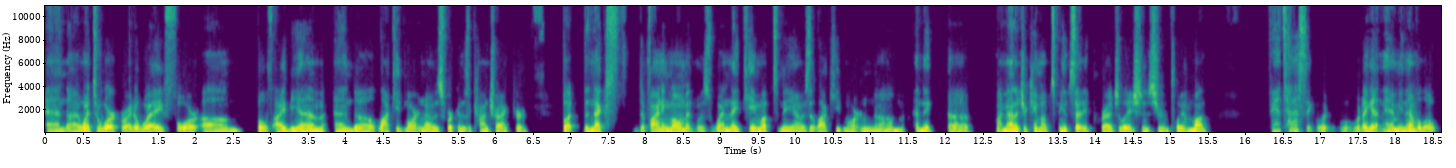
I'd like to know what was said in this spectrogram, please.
And I went to work right away for um, both IBM and uh, Lockheed Martin. I was working as a contractor. But the next defining moment was when they came up to me. I was at Lockheed Martin, um, and they uh, my manager came up to me and said, hey, Congratulations, you're employee of the month. Fantastic. What what I get? Hand me an envelope.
